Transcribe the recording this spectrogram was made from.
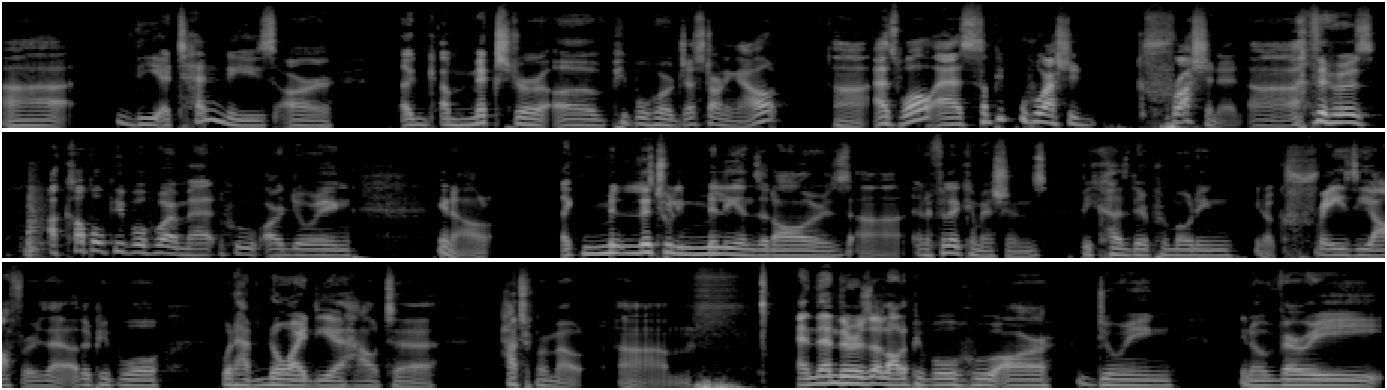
Uh, the attendees are a, a, mixture of people who are just starting out, uh, as well as some people who are actually crushing it. Uh, there was a couple people who I met who are doing, you know, like mi- literally millions of dollars uh, in affiliate commissions because they're promoting, you know, crazy offers that other people would have no idea how to how to promote. Um, and then there's a lot of people who are doing, you know, very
